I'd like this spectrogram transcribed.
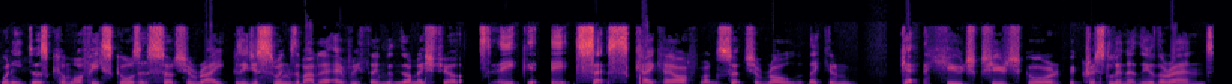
when he does come off, he scores at such a rate because he just swings about at everything with his eyes shut. It, it sets KKR on such a roll that they can get a huge, huge score. And with Chris Lynn at the other end,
